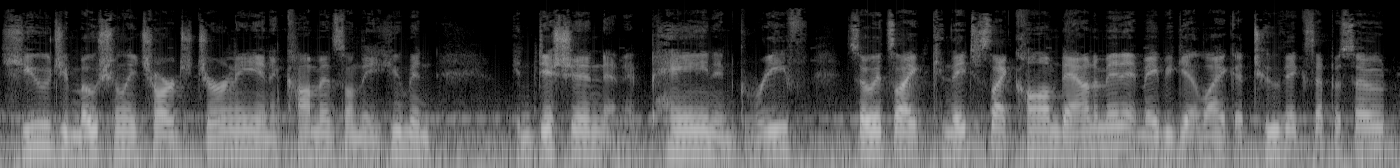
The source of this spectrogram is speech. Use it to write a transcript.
huge emotionally charged journey and comments on the human condition and in pain and grief. So it's like, can they just like calm down a minute? Maybe get like a Tuvix episode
